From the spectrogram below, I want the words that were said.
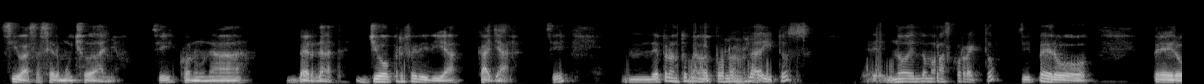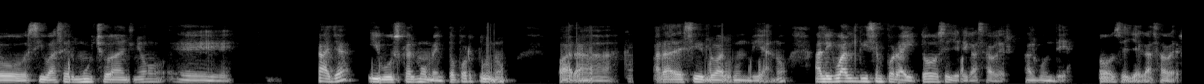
si vas a hacer mucho daño, ¿sí? Con una verdad. Yo preferiría callar, ¿sí? Mm, De pronto me voy por los laditos, eh, no es lo más correcto, ¿sí? Pero, pero si va a hacer mucho daño, eh, calla y busca el momento oportuno para, para decirlo algún día, ¿no? Al igual dicen por ahí, todo se llega a saber algún día, todo se llega a saber.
